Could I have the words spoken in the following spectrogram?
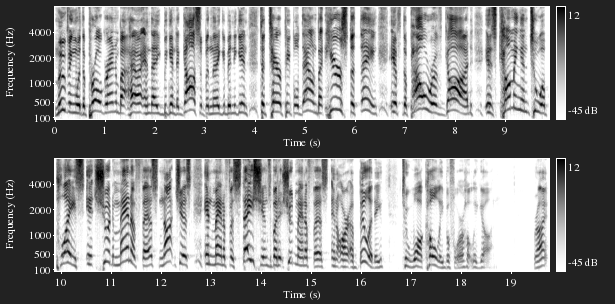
moving with the program, about how, and they begin to gossip, and they begin to tear people down. But here's the thing if the power of God is coming into a place, it should manifest not just in manifestations, but it should manifest in our ability to walk holy before a holy God. Right?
